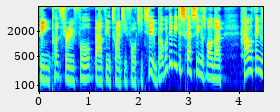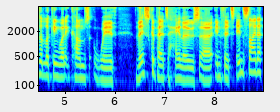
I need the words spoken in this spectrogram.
being put through for Battlefield 2042. But we're going to be discussing as well now how things are looking when it comes with this compared to Halo's uh, Infinite Insider,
